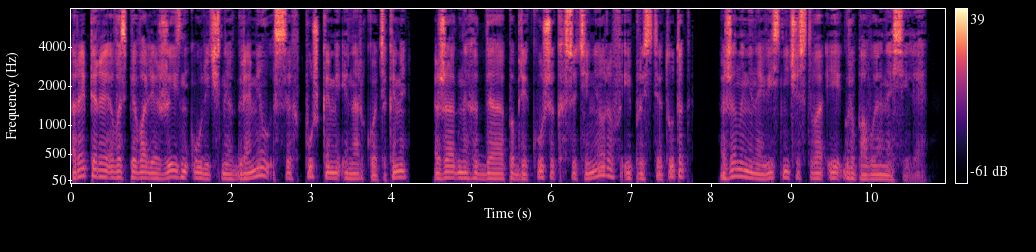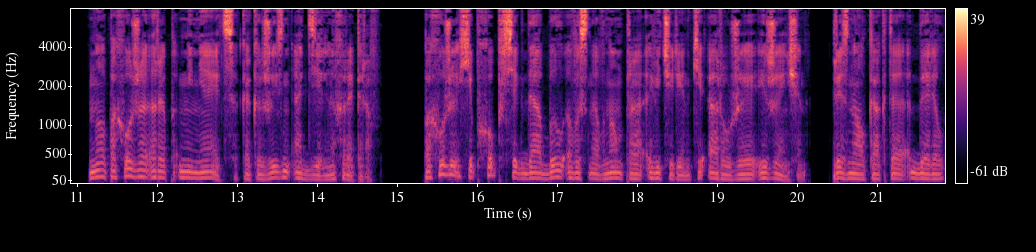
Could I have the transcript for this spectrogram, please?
рэперы воспевали жизнь уличных громил с их пушками и наркотиками, жадных до побрякушек, сутенеров и проституток, женоненавистничества и групповое насилие. Но, похоже, рэп меняется, как и жизнь отдельных рэперов. Похоже, хип-хоп всегда был в основном про вечеринки, оружие и женщин, признал как-то Дэрил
